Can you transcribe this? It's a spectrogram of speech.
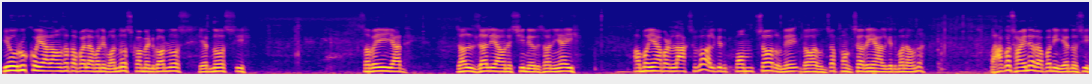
यो रुखको याद आउँछ तपाईँलाई भने भन्नुहोस् कमेन्ट गर्नुहोस् हेर्नुहोस् यी। सबै याद जलजली आउने सिनहरू छन् यहाँ अब म यहाँबाट लाग्छु ल अलिकति पङ्क्चर हुने डर हुन्छ। पङ्क्चर यहाँ अलिकति बनाउन। भएको छैन र पनि हेर्नुहोस् यी।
